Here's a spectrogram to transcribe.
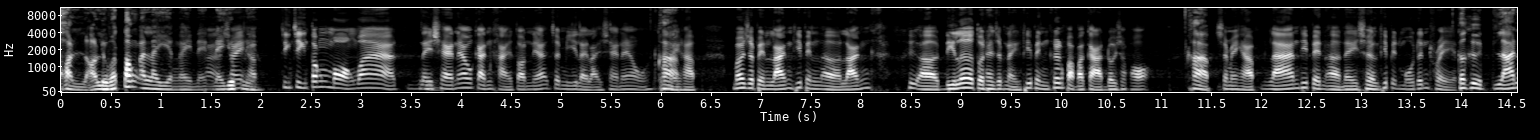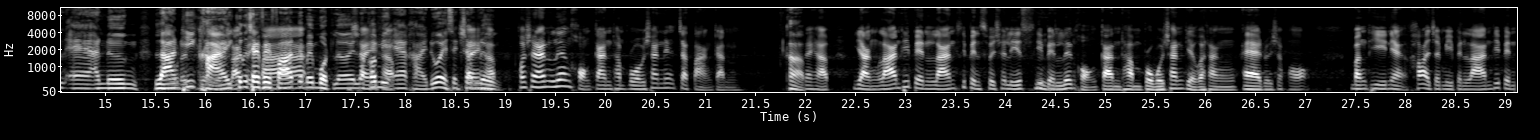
ผ่อนเหรอหรือว่าต้องอะไรยังไงในในยุคใช่คนี้รับจริง ๆ ต้องมองว่าในชแนลการขายตอนเนี้ยจะมีหลายๆชแนลครับใช่ไหมครับไม่ว่าจะเป็นร้านที่เป็นเอ่อร้านคือ ดีลเลอร์ตัวแทนจำหน่ายที่เป็นเครื่องปรับอากาศโดยเฉพาะครับใช่ไหมครับ ร้านที่เป็นเอ่อในเชิงที่เป็นโมเดิร์นเทรดก็คือร้านแอร์อันนึง ร้านที่ขายร้านเครื่องใช้ไฟฟ้าไฟฟ้าเต็มไปหมดเลย แล้วก็ใช่มีครับแอร์ขายด้วยเซกชันหนึ่งเพราะฉะนั้นเรื่องของการทำโปรโมชั่นเนี่ยจะต่างกันครับนะครับอย่างร้านที่เป็นร้านที่เป็น specialist ที่เป็นเรื่องของการทำโปรโมชั่นเกี่ยวกับทางแอร์โดยเฉพาะ บางทีเนี่ยเขาอาจจะมีเป็นร้านที่เป็น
